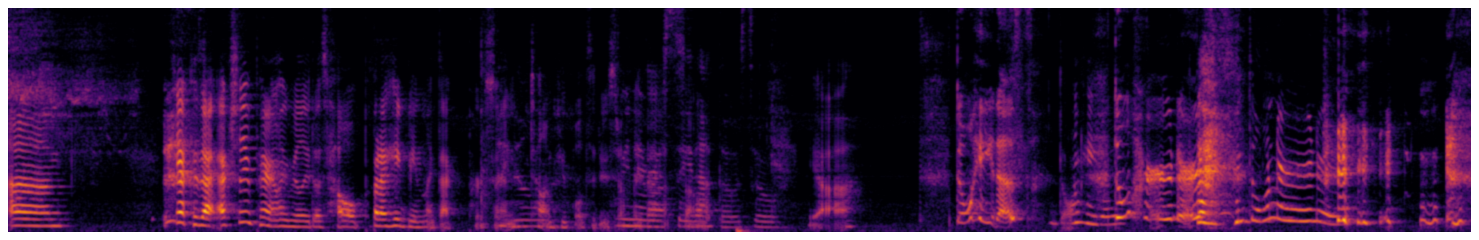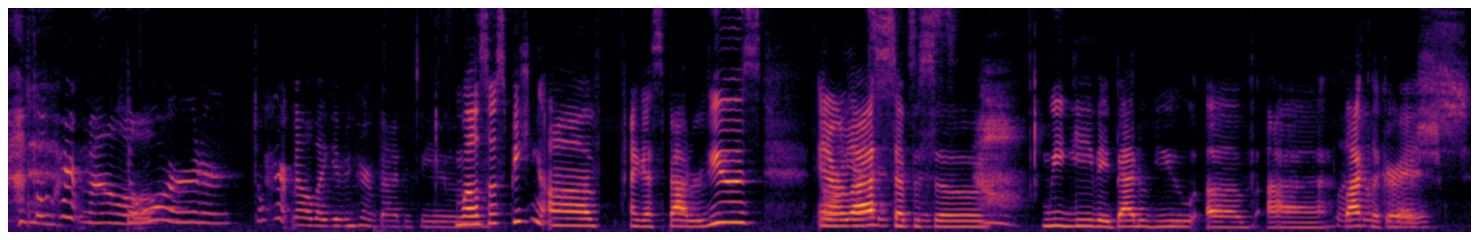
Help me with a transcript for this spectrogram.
um, yeah, because that actually apparently really does help. But I hate being like that person telling people to do stuff we like never that. say so, that though, so Yeah. Don't hate us. Don't hate us. Don't hurt her. don't hurt her. Don't hurt Mel. Don't hurt her. Don't hurt Mel by giving her a bad review. Well, so speaking of, I guess, bad reviews, in Oh, our yes, last yes, yes, yes. episode, we gave a bad review of uh, black, licorice.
